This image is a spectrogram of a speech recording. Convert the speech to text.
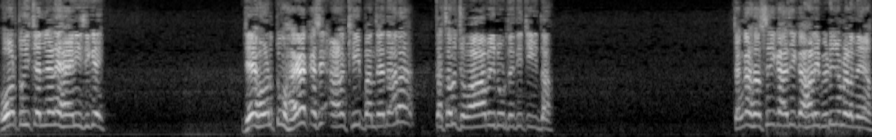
ਹੋਰ ਤੁਸੀਂ ਚੱਲਣੇ ਹੈ ਨਹੀਂ ਸੀਗੇ। ਜੇ ਹੁਣ ਤੂੰ ਹੈਗਾ ਕਿਸੇ ਅਣਖੀ ਬੰਦੇ ਦਾ ਨਾ, ਤਾਂ ਤੁਹਾਨੂੰ ਜਵਾਬ ਹੀ ਜ਼ਰੂਰ ਦੇ ਚੀਜ਼ ਦਾ। ਚੰਗਾ, ਸਤਿ ਸ੍ਰੀ ਅਕਾਲ ਜੀ ਗਾਹਾਂ ਵਾਲੀ ਵੀਡੀਓ 'ਚ ਮਿਲਦੇ ਆਂ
